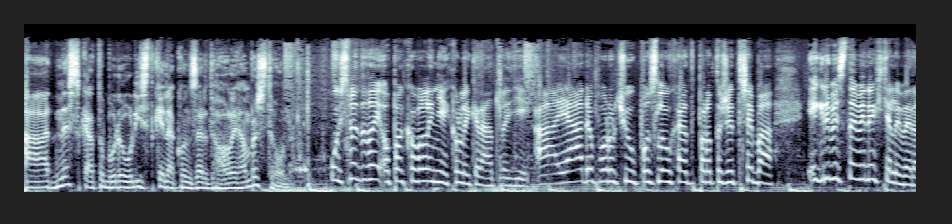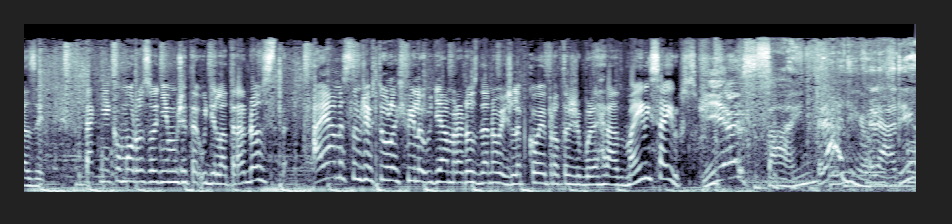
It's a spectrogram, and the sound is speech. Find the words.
a dneska to budou lístky na koncert Holly Humberstone. Už jsme to tady opakovali několikrát lidi a já doporučuji poslouchat, protože třeba, i kdybyste vy nechtěli vyrazit, tak někomu rozhodně můžete udělat radost a já myslím, že v tuhle chvíli udělám radost Danovi Žlepkovi, protože bude hrát Miley Cyrus. Yes! Fine Radio. Radio.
